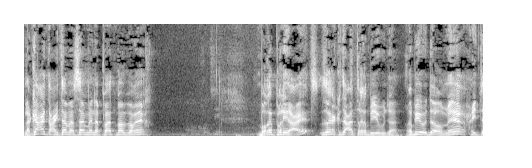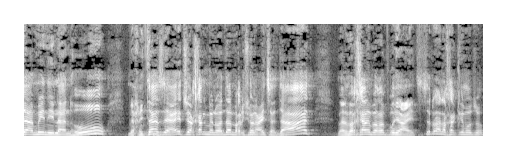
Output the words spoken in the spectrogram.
לקח את החיטה ועשה ממנה פת, מה מברך? בורא פרי העץ, זה רק דעת רבי יהודה. רבי יהודה אומר, חיטה מין אילן הוא, וחיטה זה העץ שאכל ממנו אדם הראשון עץ הדעת, ואני מברך עליהם בורא פרי העץ. זה לא הלכה כמותו.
